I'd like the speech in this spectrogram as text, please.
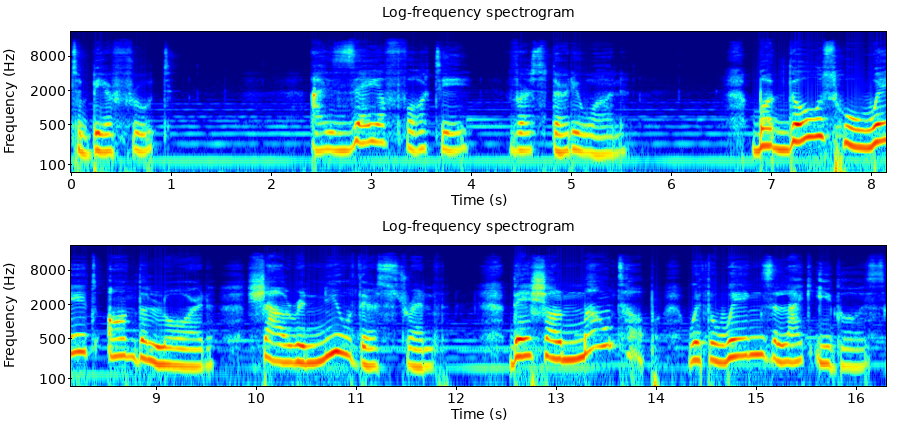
to bear fruit. Isaiah 40, verse 31. But those who wait on the Lord shall renew their strength. They shall mount up with wings like eagles.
